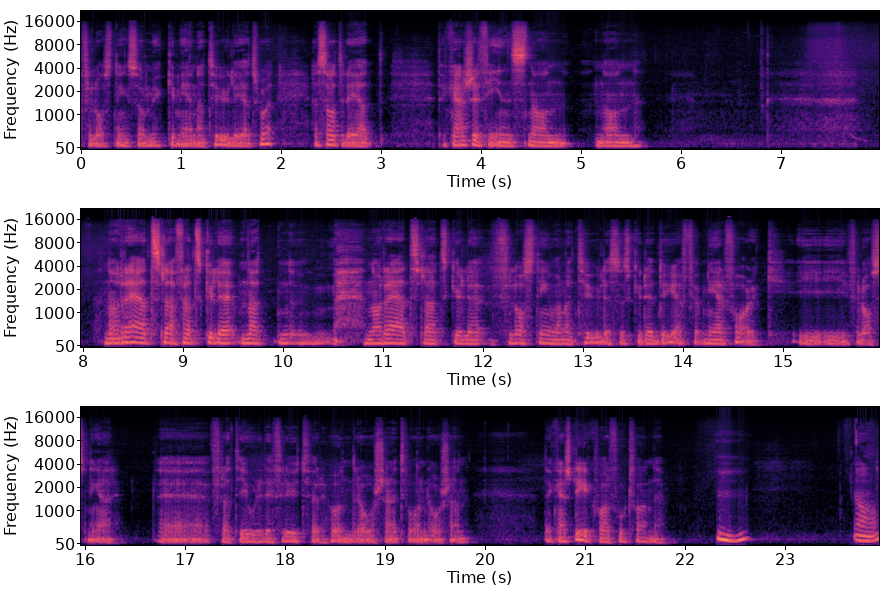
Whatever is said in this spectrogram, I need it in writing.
förlossning som mycket mer naturlig. Jag tror, jag sa till dig att det kanske finns någon, någon någon rädsla för att skulle, någon rädsla att skulle förlossningen vara naturlig så skulle det dö för mer folk i, i förlossningar. Eh, för att det gjorde det förut för 100 år sedan eller 200 år sedan. Det kanske ligger kvar fortfarande. Mm. Ja.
